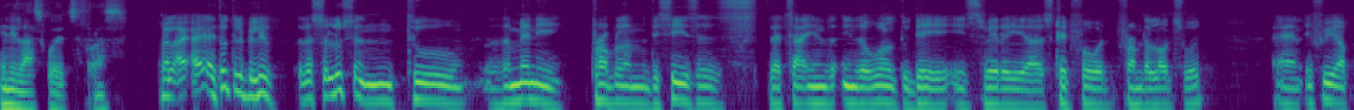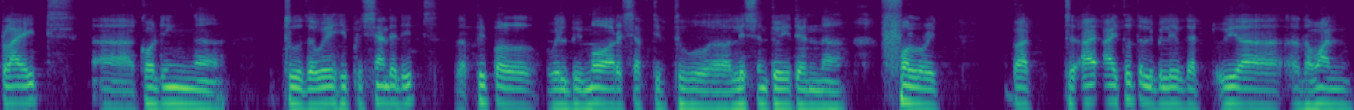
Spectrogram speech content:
Any last words for us? Well, I, I totally believe the solution to the many problem diseases that are in the, in the world today is very uh, straightforward from the Lord's word. And if we apply it uh, according uh, to the way He presented it, the people will be more receptive to uh, listen to it and uh, follow it. But I, I, totally believe that we are the one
